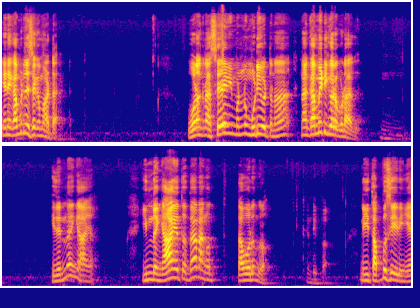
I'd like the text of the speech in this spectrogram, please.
என்னை கமிட்டியில் சேர்க்க மாட்டேன். உனக்கு நான் சேவிங் பண்ணணும் முடி வெட்டணும் நான் கமிட்டிக்கு வரக்கூடாது. இது என்ன நியாயம்? இந்த நியாயத்தை தான் நாங்கள் தவறுங்கிறோம். கண்டிப்பா. நீ தப்பு செய்கிறீங்க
